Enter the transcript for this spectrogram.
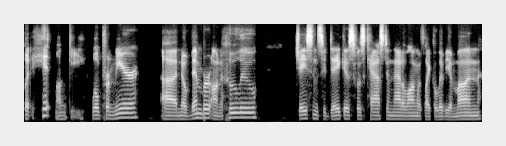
But Hit Monkey will premiere uh, November on Hulu. Jason Sudeikis was cast in that along with like Olivia Munn.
